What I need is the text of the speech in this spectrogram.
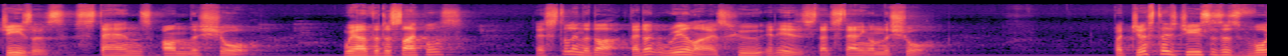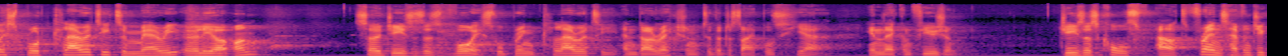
Jesus stands on the shore. Where are the disciples? They're still in the dark. They don't realize who it is that's standing on the shore. But just as Jesus' voice brought clarity to Mary earlier on, so Jesus' voice will bring clarity and direction to the disciples here in their confusion. Jesus calls out, Friends, haven't you,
